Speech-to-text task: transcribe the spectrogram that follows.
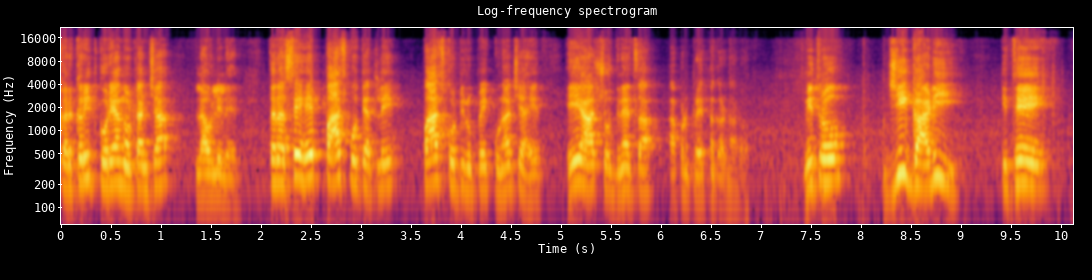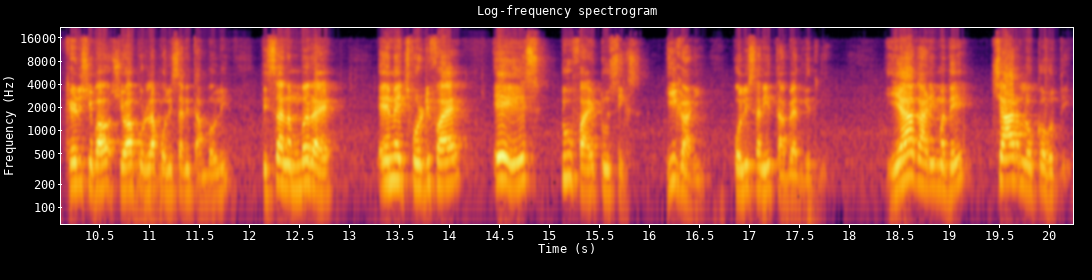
करकरीत कोऱ्या नोटांच्या लावलेल्या आहेत. तर असे हे पाच पोत्यातले पाच कोटी रुपये कुणाचे आहेत हे आज शोधण्याचा आपण प्रयत्न करणार आहोत. मित्रो जी गाडी तिथे खेड शिवा शिवापूरला पोलिसांनी थांबवली तिचा नंबर आहे M H forty five A S two five two six ही गाडी पोलिसांनी ताब्यात घेतली. या गाडीमध्ये चार लोक होते.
